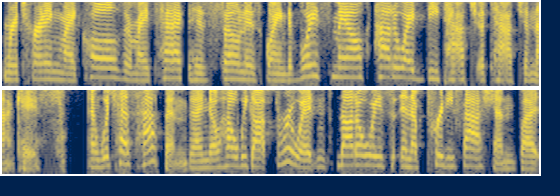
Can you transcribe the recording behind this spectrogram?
returning my calls or my text, his phone is going to voicemail? How do I detach, attach in that case? And which has happened. I know how we got through it, and not always in a pretty fashion, but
